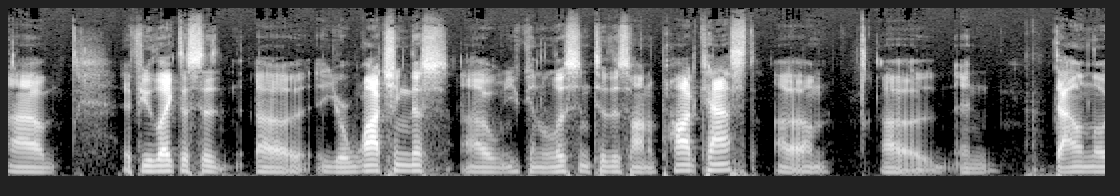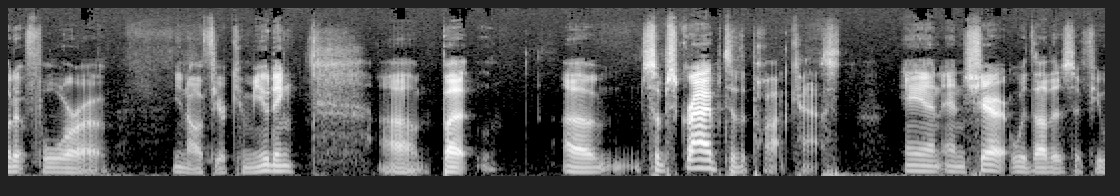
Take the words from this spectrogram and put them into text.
Um, if you like this, uh, you're watching this, uh, you can listen to this on a podcast um, uh, and download it for, uh, you know, if you're commuting. Uh, but subscribe to the podcast and and share it with others if you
